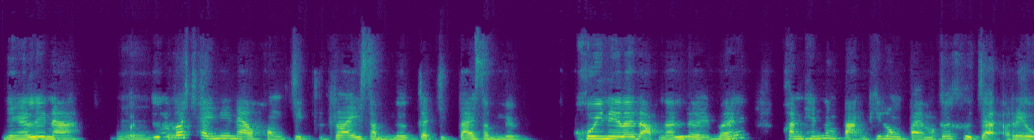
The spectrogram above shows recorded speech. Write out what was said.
อย่างนั้นเลยนะ แล้วก็ใช้ในแนวของจิตไร้สำนึกกับจิตใต้สำนึก คุยในระดับนั้นเลยไหม content ต่างๆ ที่ลงไปมันก็คือจะเร็ว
